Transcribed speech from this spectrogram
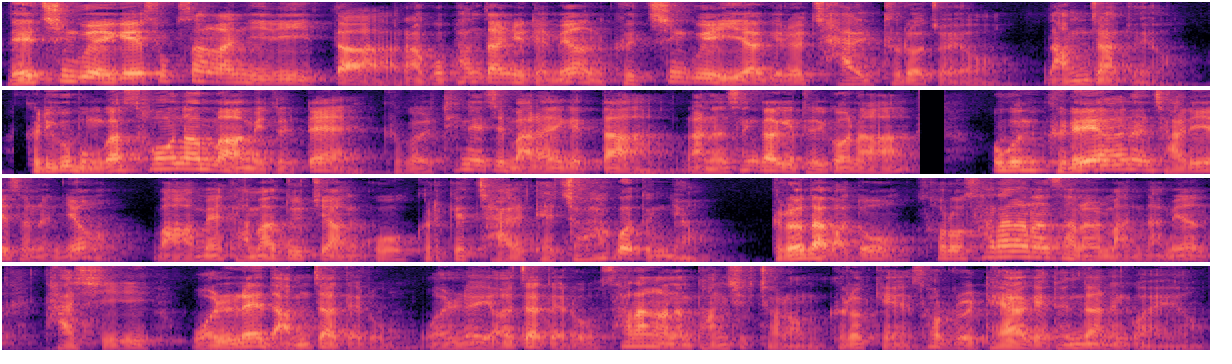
내 친구에게 속상한 일이 있다 라고 판단이 되면 그 친구의 이야기를 잘 들어줘요. 남자도요. 그리고 뭔가 서운한 마음이 들 때 그걸 티내지 말아야겠다 라는 생각이 들거나 혹은 그래야 하는 자리에서는요, 마음에 담아두지 않고 그렇게 잘 대처하거든요. 그러다가도 서로 사랑하는 사람을 만나면 다시 원래 남자대로, 원래 여자대로 사랑하는 방식처럼 그렇게 서로를 대하게 된다는 거예요.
